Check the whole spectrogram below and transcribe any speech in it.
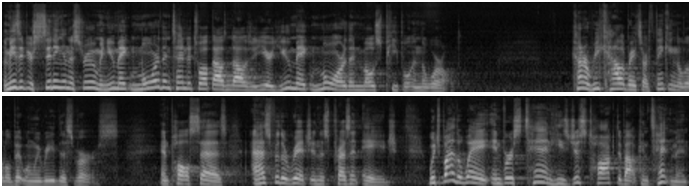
that means if you're sitting in this room and you make more than ten to twelve thousand dollars a year, you make more than most people in the world. Kind of recalibrates our thinking a little bit when we read this verse. And Paul says, As for the rich in this present age, which by the way, in verse 10, he's just talked about contentment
